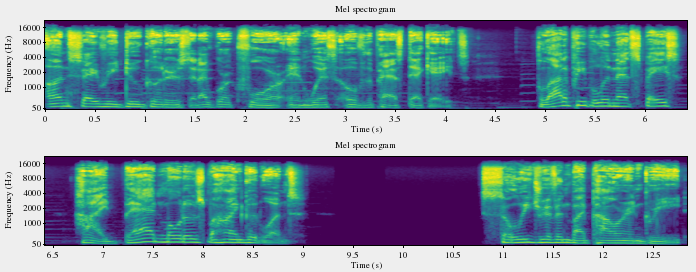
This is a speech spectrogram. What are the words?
unsavory do gooders that I've worked for and with over the past decades. A lot of people in that space hide bad motives behind good ones, solely driven by power and greed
